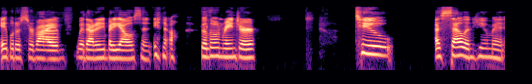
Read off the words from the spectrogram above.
able to survive without anybody else and you know the lone ranger to a cell in human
